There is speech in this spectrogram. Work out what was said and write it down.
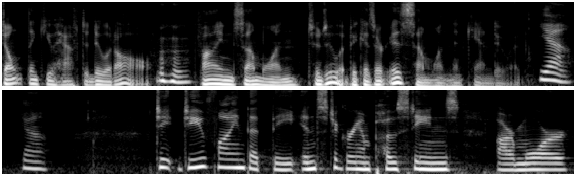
don't think you have to do it all. Mm-hmm. Find someone to do it because there is someone that can do it. Yeah, yeah. Do, do you find that the Instagram postings are more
